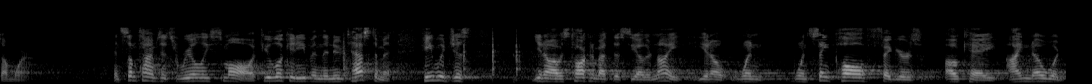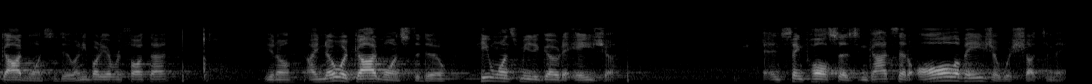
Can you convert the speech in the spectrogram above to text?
somewhere, and sometimes it's really small. If you look at even the New Testament, He would just, you know, I was talking about this the other night. You know, when when St. Paul figures, okay, I know what God wants to do. Anybody ever thought that? You know, I know what God wants to do. He wants me to go to Asia. And St. Paul says, and God said all of Asia was shut to me.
